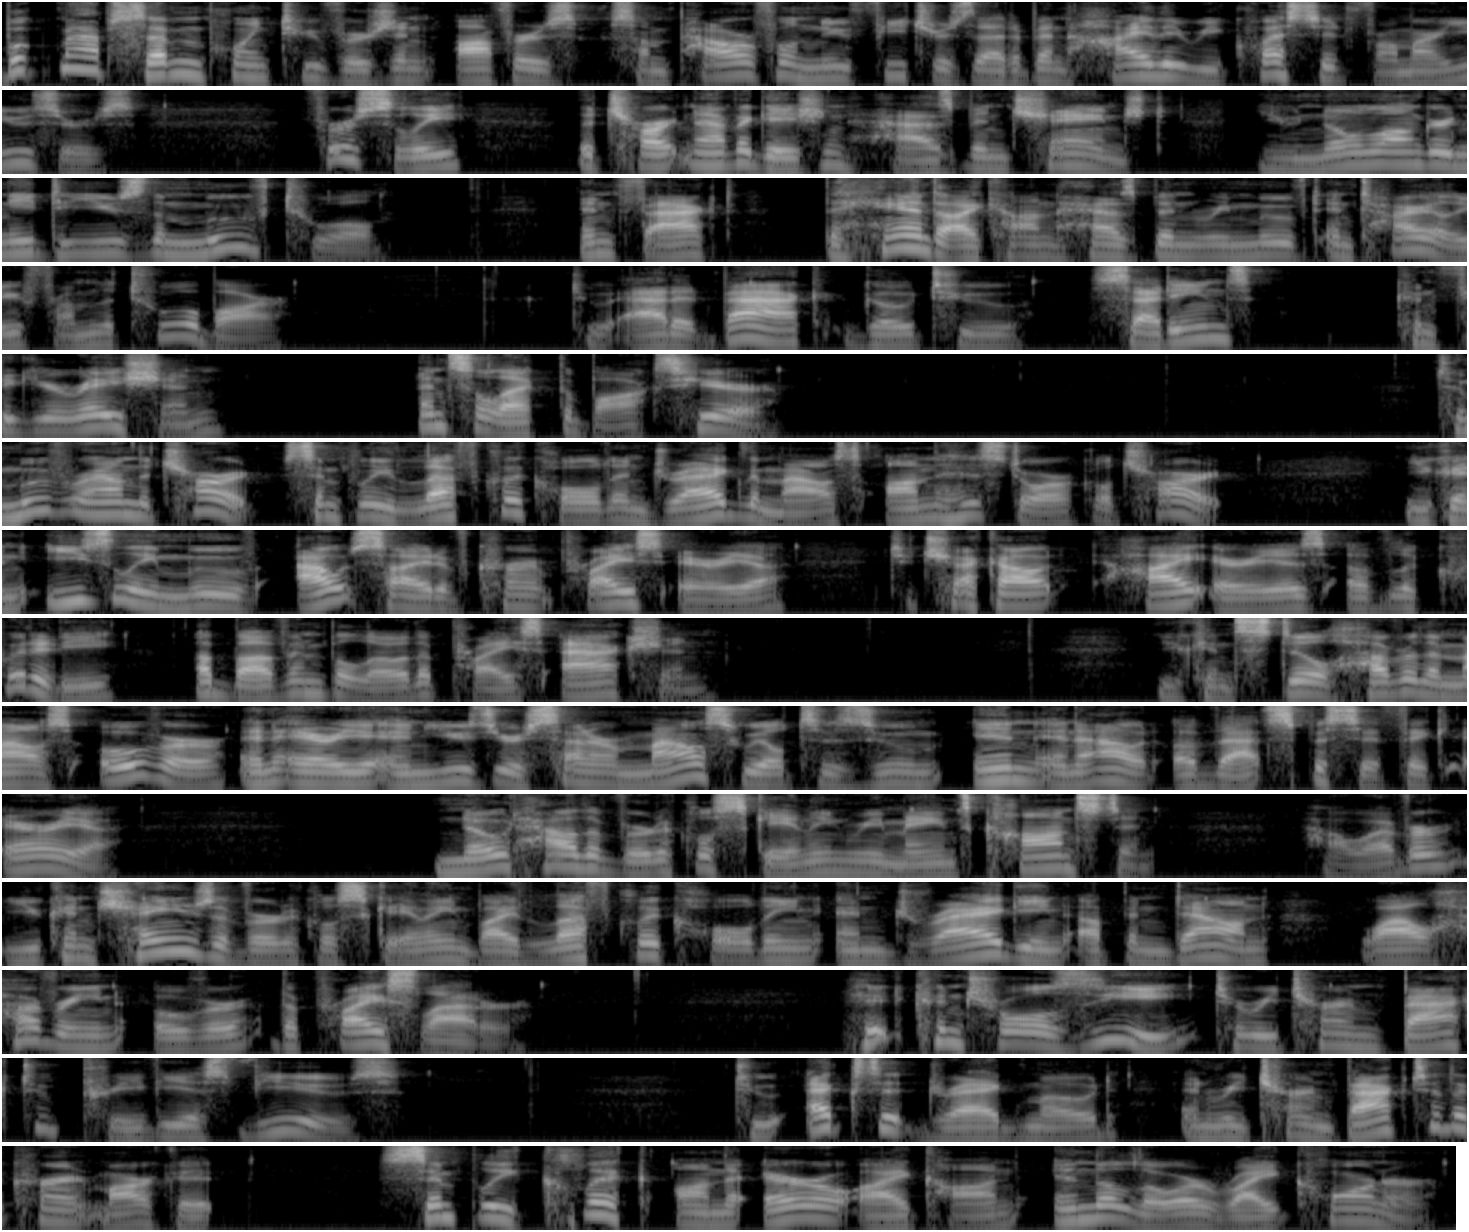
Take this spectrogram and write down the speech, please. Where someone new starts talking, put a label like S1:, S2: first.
S1: Bookmap 7.2 version offers some powerful new features that have been highly requested from our users. Firstly, the chart navigation has been changed. You no longer need to use the Move tool. In fact, the hand icon has been removed entirely from the toolbar. To add it back, go to Settings, Configuration, and select the box here. To move around the chart, simply left-click hold and drag the mouse on the historical chart. You can easily move outside of current price area to check out high areas of liquidity above and below the price action. You can still hover the mouse over an area and use your center mouse wheel to zoom in and out of that specific area. Note how the vertical scaling remains constant. However, you can change the vertical scaling by left click holding and dragging up and down while hovering over the price ladder. Hit Control Z to return back to previous views. To exit drag mode and return back to the current market, simply click on the arrow icon in the lower right corner.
